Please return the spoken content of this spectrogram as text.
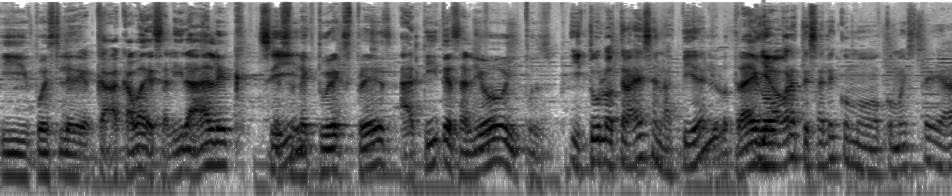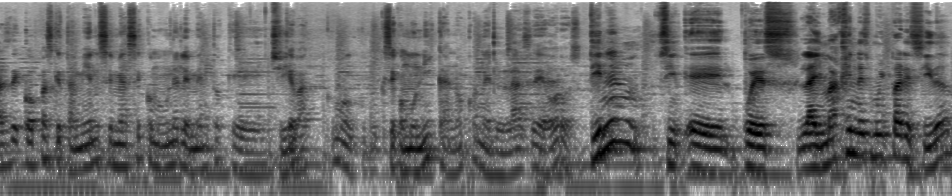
Y pues le ca- acaba de salir a Alec Sí. de su lectura express. A ti te salió y pues Y tú lo traes en la piel. Yo lo traigo. Y ahora te sale como, como este as de copas que también se me hace como un elemento que, Sí. que va como que se comunica, ¿no? Con el as de oros. tienen, sí, eh, pues la imagen es muy parecida.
